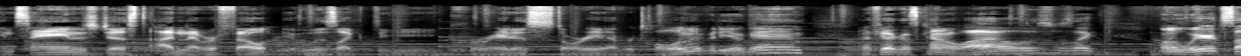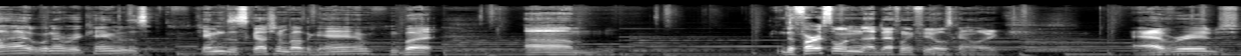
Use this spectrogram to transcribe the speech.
insane. It's just I never felt it was like the greatest story ever told in a video game, and I feel like that's kind of wild. This was like on a weird side whenever it came to this came to discussion about the game, but um, the first one I definitely feel is kind of like average.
